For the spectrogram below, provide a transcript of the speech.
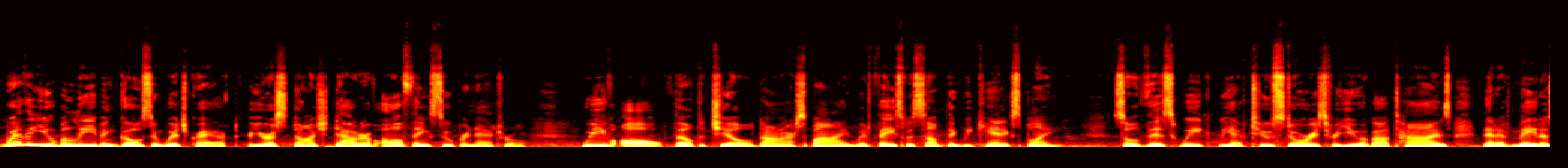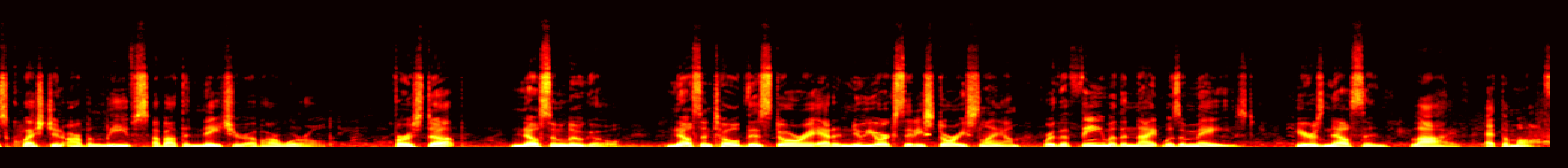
whether you believe in ghosts and witchcraft or you're a staunch doubter of all things supernatural, We've all felt a chill down our spine when faced with something we can't explain. So this week, we have two stories for you about times that have made us question our beliefs about the nature of our world. First up, Nelson Lugo. Nelson told this story at a New York City Story Slam where the theme of the night was amazed. Here's Nelson live at the Moth.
